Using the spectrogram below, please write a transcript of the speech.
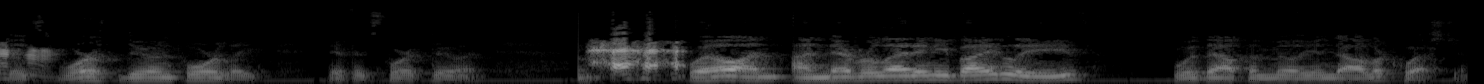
Mm-hmm. It's worth doing poorly if it's worth doing. well, I, I never let anybody leave without the million dollar question.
